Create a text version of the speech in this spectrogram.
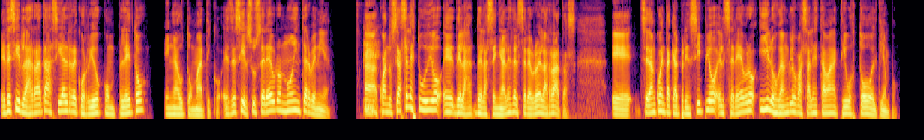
Es decir, la rata hacía el recorrido completo en automático. Es decir, su cerebro no intervenía. Uh, cuando se hace el estudio eh, de, la, de las señales del cerebro de las ratas, eh, se dan cuenta que al principio el cerebro y los ganglios basales estaban activos todo el tiempo.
